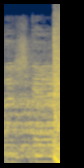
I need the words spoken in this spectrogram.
this game.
